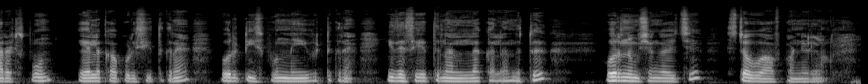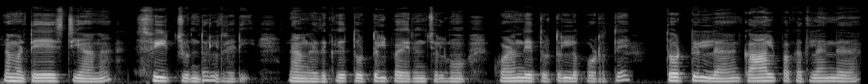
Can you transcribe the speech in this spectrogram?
அரை ஸ்பூன் ஏலக்காய் பொடி சேர்த்துக்கிறேன். ஒரு டீஸ்பூன் நெய் விட்டுக்கிறேன். இதை சேர்த்து நல்லா கலந்துட்டு ஒரு நிமிஷம் கழித்து ஸ்டவ் ஆஃப் பண்ணிடலாம். நம்ம டேஸ்டியான ஸ்வீட் சுண்டல் ரெடி. நாங்கள் இதுக்கு தொட்டில் பயிருன்னு சொல்லுவோம். குழந்தைய தொட்டிலில் போடுறதே தொட்டிலில் கால் பக்கத்தில் இந்த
